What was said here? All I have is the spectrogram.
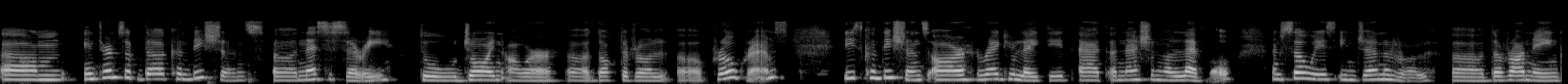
Um, in terms of the conditions uh, necessary to join our uh, doctoral uh, programs, these conditions are regulated at a national level, and so is in general uh, the running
